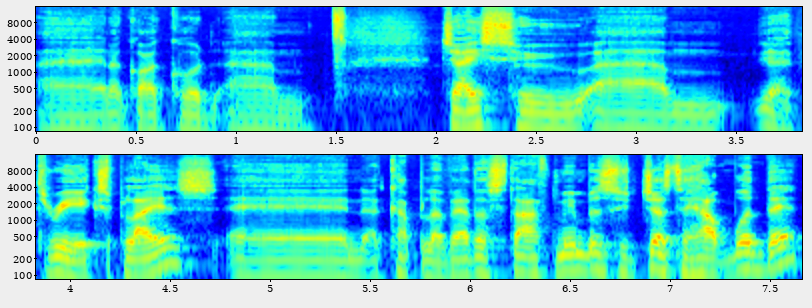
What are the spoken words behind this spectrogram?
uh, and a guy called um, Jace, who um, you know, three ex-players, and a couple of other staff members who just to help with that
